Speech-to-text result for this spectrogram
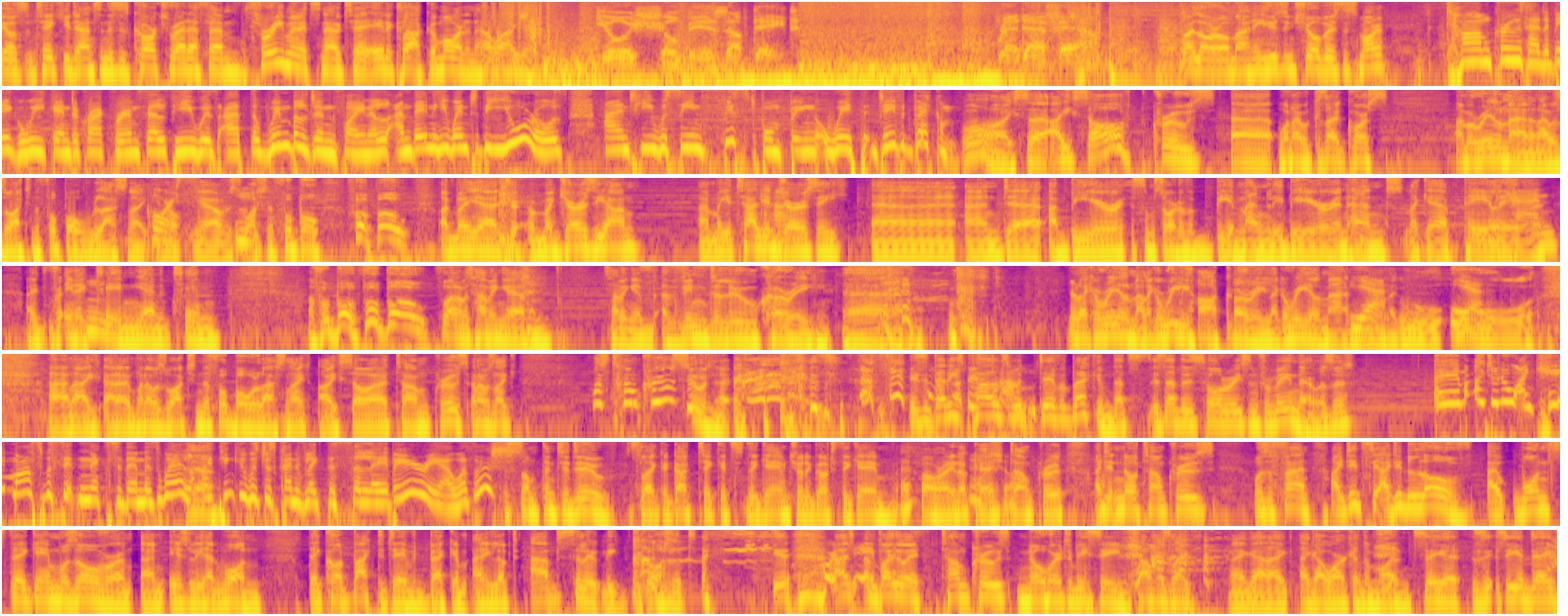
Jason and Take You Dancing. This is Cork's Red FM. Three minutes now to 8 o'clock. Good morning. How are you? Your showbiz update. Red FM. Right, Laura O'Mahony. Who's in showbiz this morning? Tom Cruise had a big weekend to crack for himself. He was at the Wimbledon final and then he went to the Euros and he was seen fist bumping with David Beckham. Oh, I saw, I saw Cruise uh, when I was, because I of course I'm a real man and I was watching the football last night. You know? Yeah, I was Mm. watching the football. Football. I had my uh, jer- my jersey on, uh, my Italian Uh-huh. jersey, uh, and uh, a beer, some sort of a beer, manly beer in hand, like a pale ale. In a Mm. tin. Yeah, in a tin. A football, football. Well, I was having um, I was having a, a vindaloo curry. You're like a real man, like a really hot curry, like a real man. you Yeah. know, like ooh, ooh. Yeah. And I, and I, when I was watching the football last night, I saw uh, Tom Cruise, and I was like, "What's Tom Cruise doing there? is it that he's pals with David Beckham? That's is that his whole reason for being there? Was it? Um, I don't know. And Kate Moss was sitting next to them as well. Yeah. I think it was just kind of like the celeb area, was it? Just something to do. It's like I got tickets to the game. Do you want to go to the game? Yeah, all right, okay. Yeah, sure. Tom Cruise. I didn't know Tom Cruise was a fan. I did see. I did love uh, once the game was over and, and Italy had won. They cut back to David Beckham and he looked absolutely gutted. and, and by the way, Tom Cruise nowhere to be seen. Tom was like, "My God, I, I got work in the morning. See you, see you, Dave."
